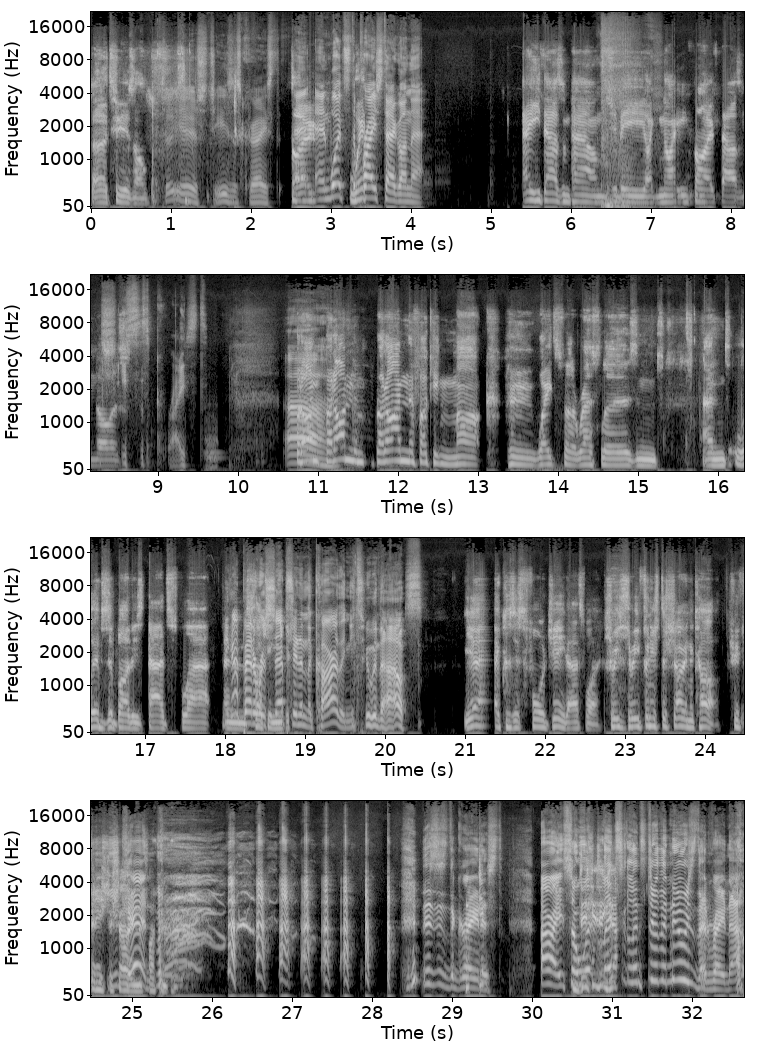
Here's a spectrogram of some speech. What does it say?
uh, two years old. Two years. Jesus Christ. So, and, and what's the price tag on that? Eighty thousand pounds should be like ninety-five thousand dollars. Jesus Christ. But Uh, I'm, but I'm the, but I'm the fucking mark who waits for the wrestlers and and lives above his dad's flat. you got better fucking- reception in the car than you do in the house. Yeah, because it's 4G. That's why. Should we should we finish the show in the car? Should we finish the You show in the fucking? this is the greatest. All right, so let, is let's let's do the news then right now.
